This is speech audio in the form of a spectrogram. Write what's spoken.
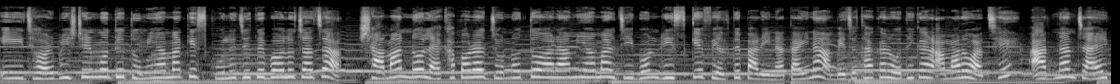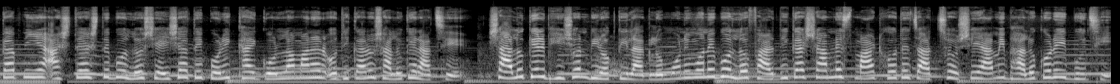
এই ঝড় বৃষ্টির মধ্যে তুমি আমাকে স্কুলে যেতে বলো, চাচা। সামান্য লেখাপড়ার জন্য তো আর আমি আমার জীবন রিস্কে ফেলতে পারি না, তাই না? বেঁচে থাকার অধিকার আমারও আছে। আদনান চায়ের কাপ নিয়ে আসতে আসতে বলল, সেই সাথে পরীক্ষায় গোল্লা মারার অধিকারও শালুকের আছে। শালুকের ভীষণ বিরক্তি লাগল। মনে মনে বলল, ফার্দিকার সামনে স্মার্ট হতে চাচ্ছ, সে আমি ভালো করেই বুঝি।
